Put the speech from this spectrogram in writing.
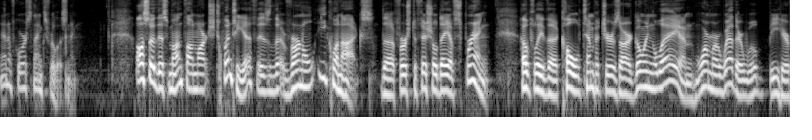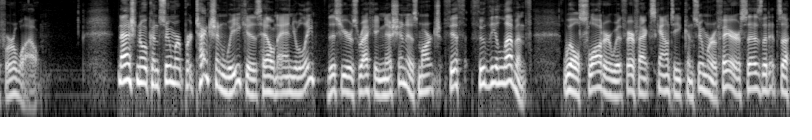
And of course, thanks for listening. Also, this month on March 20th is the vernal equinox, the first official day of spring. Hopefully, the cold temperatures are going away and warmer weather will be here for a while. National Consumer Protection Week is held annually. This year's recognition is March 5th through the 11th. Will Slaughter with Fairfax County Consumer Affairs says that it's a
